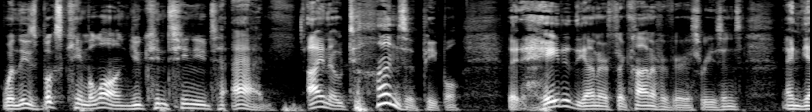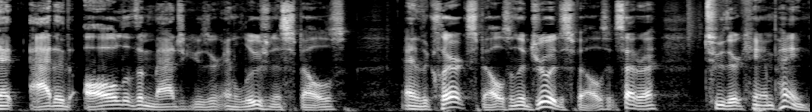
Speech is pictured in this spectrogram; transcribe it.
when these books came along, you continued to add. I know tons of people that hated the Unearthed Arcana for various reasons, and yet added all of the magic user and illusionist spells, and the cleric spells, and the druid spells, etc., to their campaign.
